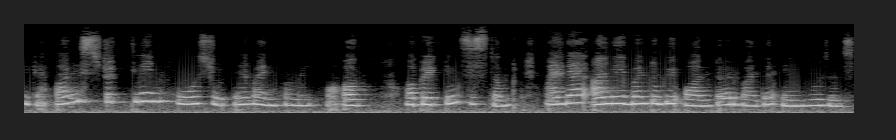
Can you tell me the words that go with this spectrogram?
ठीक है? और ये स्ट्रिक्टली इन्फोर्स होते हैं by information operating system and they are unable to be altered by the end users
